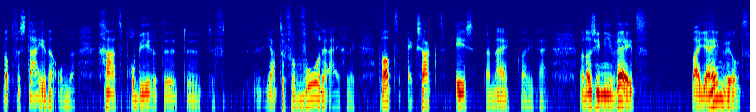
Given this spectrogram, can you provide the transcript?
wat versta je daaronder? Gaat proberen te, te, te, ja, te verwoorden eigenlijk. Wat exact is bij mij kwaliteit? Want als je niet weet waar je heen wilt,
